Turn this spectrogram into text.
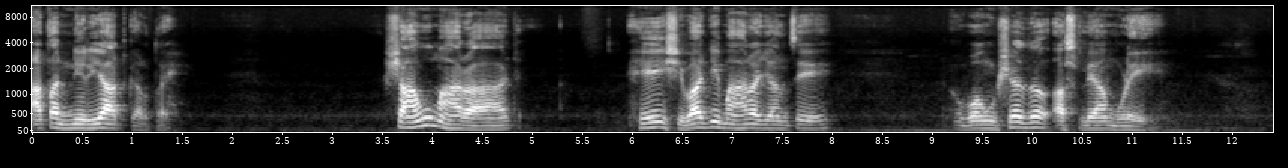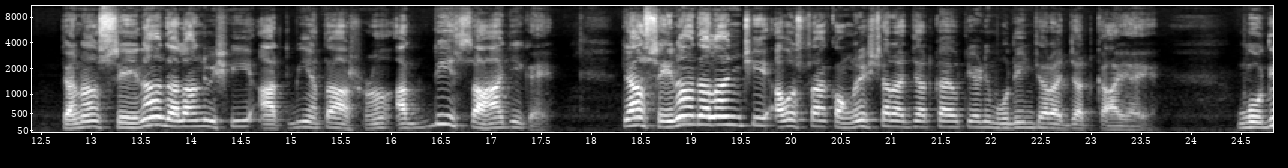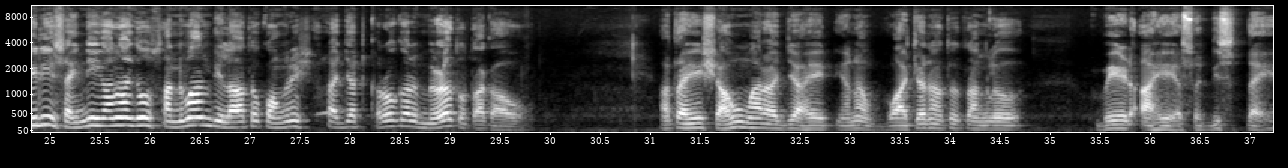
आता निर्यात करतोय. शाहू महाराज हे शिवाजी महाराजांचे वंशज असल्यामुळे त्यांना सेना दलांविषयी आत्मीयता असणं अगदी साहजिक आहे. त्या सेना दलांची अवस्था काँग्रेसच्या राज्यात काय होती आणि मोदींच्या राज्यात काय आहे? मोदींनी सैनिकांना जो सन्मान दिला तो काँग्रेसच्या राज्यात खरोखर मिळत होता का हो? आता हे शाहू महाराज जे आहेत यांना वाचनाचं चांगलं वेड आहे असं दिसतंय.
